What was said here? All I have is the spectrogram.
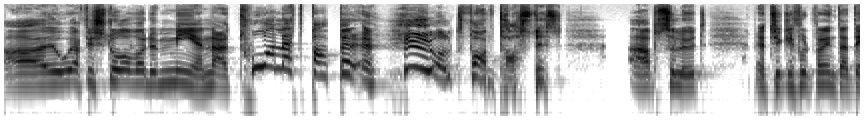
Uh, jag förstår vad du menar. Toalettpapper är helt fantastiskt! Absolut. Jag tycker fortfarande inte att det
